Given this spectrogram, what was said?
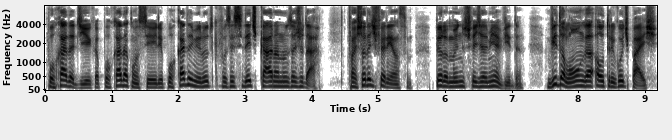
por cada dica, por cada conselho, por cada minuto que vocês se dedicaram a nos ajudar. Faz toda a diferença. Pelo menos fez a minha vida. Vida longa ao tricô de paz.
